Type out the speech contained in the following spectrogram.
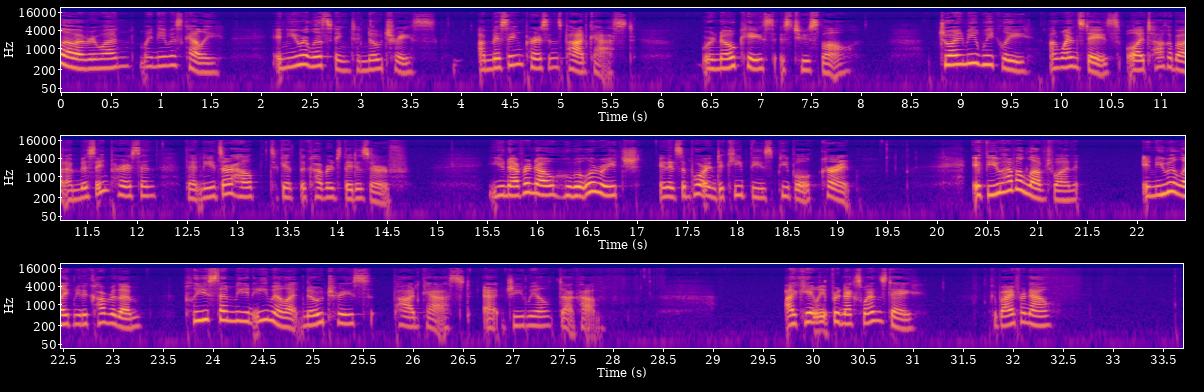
Hello, everyone. My name is Kelly, and you are listening to No Trace, a missing persons podcast where no case is too small. Join me weekly on Wednesdays while I talk about a missing person that needs our help to get the coverage they deserve. You never know who it will reach, and it's important to keep these people current. If you have a loved one and you would like me to cover them, please send me an email at notracepodcast at gmail.com. I can't wait for next Wednesday. Goodbye for now.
